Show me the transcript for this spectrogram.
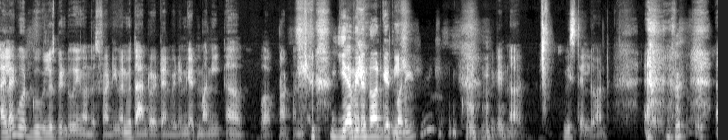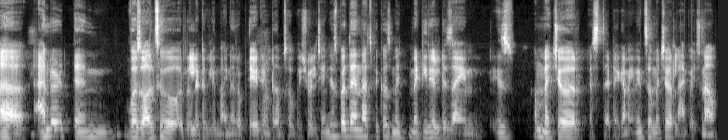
I like what Google has been doing on this front. Even with Android 10, we didn't get money. Uh, well, not money. Yeah, we did not get Money. money. we did not. We still don't. uh, Android 10 was also a relatively minor update in terms of visual changes, but then that's because ma- material design is a mature aesthetic. I mean, it's a mature language now.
